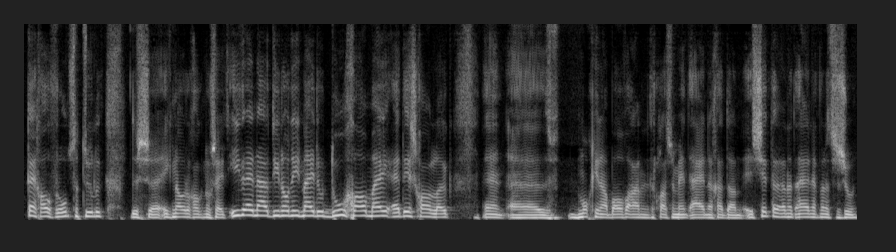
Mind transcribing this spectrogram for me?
tegenover ons natuurlijk. Dus eh, ik nodig ook nog steeds iedereen uit die nog niet meedoet. Doe gewoon mee. Het is gewoon leuk. En eh, mocht je nou bovenaan in het klassement eindigen. Dan zit er aan het einde van het seizoen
